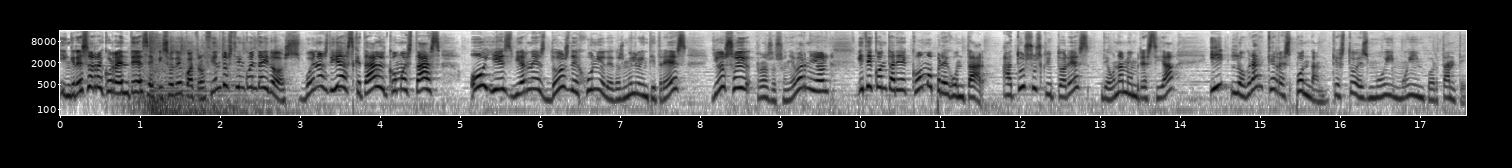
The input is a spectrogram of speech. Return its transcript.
Ingresos recurrentes, episodio 452. Buenos días, ¿qué tal? ¿Cómo estás? Hoy es viernes 2 de junio de 2023. Yo soy Rosa Soña Barniol y te contaré cómo preguntar a tus suscriptores de una membresía y lograr que respondan, que esto es muy, muy importante.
